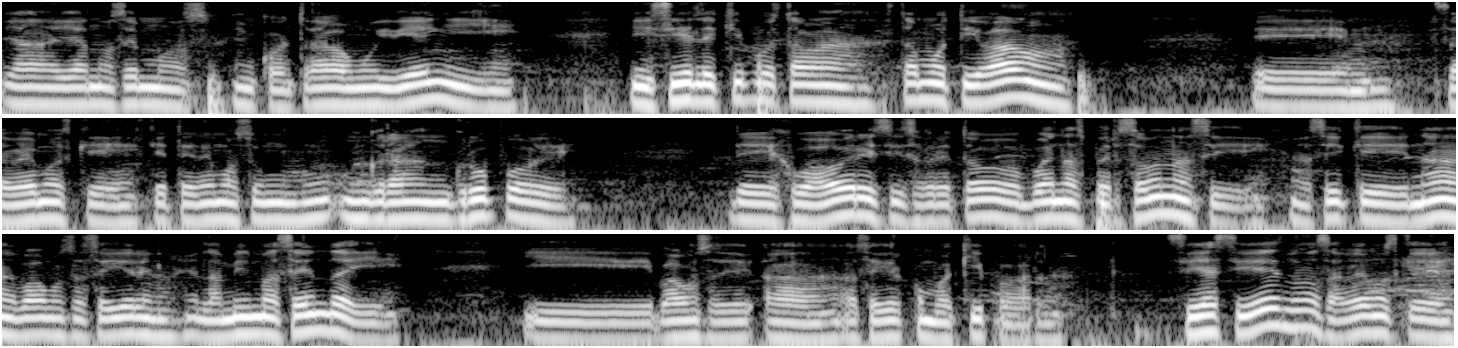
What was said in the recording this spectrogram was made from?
Ya, ya nos hemos encontrado muy bien y, y sí, el equipo estaba, está motivado. Eh, sabemos que, que tenemos un, un, gran grupo de, jugadores y sobre todo buenas personas y así que nada, vamos a seguir en, la misma senda y, y vamos a, seguir como equipo, ¿verdad? Sí, así es, ¿no? Sabemos que,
